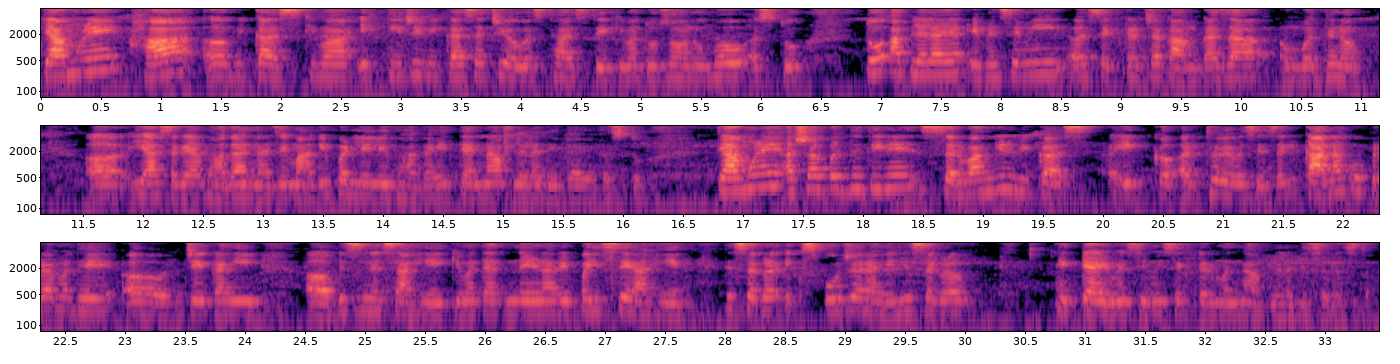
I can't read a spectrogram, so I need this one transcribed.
त्यामुळे हा विकास किंवा एक ती जी विकासाची अवस्था असते किंवा तो जो अनुभव असतो तो आपल्याला या एम एस एम ई सेक्टरच्या कामकाजामधनं या सगळ्या भागांना जे मागे पडलेले भाग आहेत त्यांना आपल्याला देता येत असतो. त्यामुळे अशा पद्धतीने सर्वांगीण विकास एक अर्थव्यवस्थेचा की कानाकोपऱ्यामध्ये जे काही बिझनेस आहे किंवा त्यात नेणारे पैसे आहेत ते सगळं एक्सपोजर आहे हे सगळं एकट्या एम एस एम ई सेक्टरमधनं आपल्याला दिसत असतं.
